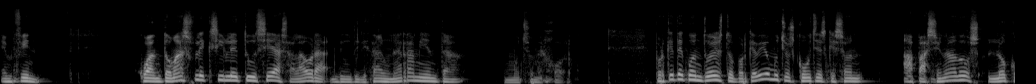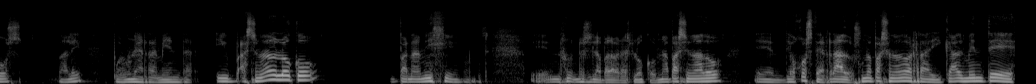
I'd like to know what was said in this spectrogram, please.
En fin, cuanto más flexible tú seas a la hora de utilizar una herramienta, mucho mejor. ¿Por qué te cuento esto? Porque veo muchos coaches que son apasionados locos, ¿vale? Por una herramienta. Y apasionado loco, para mí, eh, no, sé si la palabra es loco, un apasionado eh, de ojos cerrados, un apasionado radicalmente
